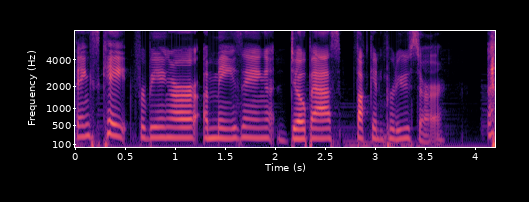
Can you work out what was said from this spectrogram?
Thanks, Kate, for being our amazing, dope ass fucking producer.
